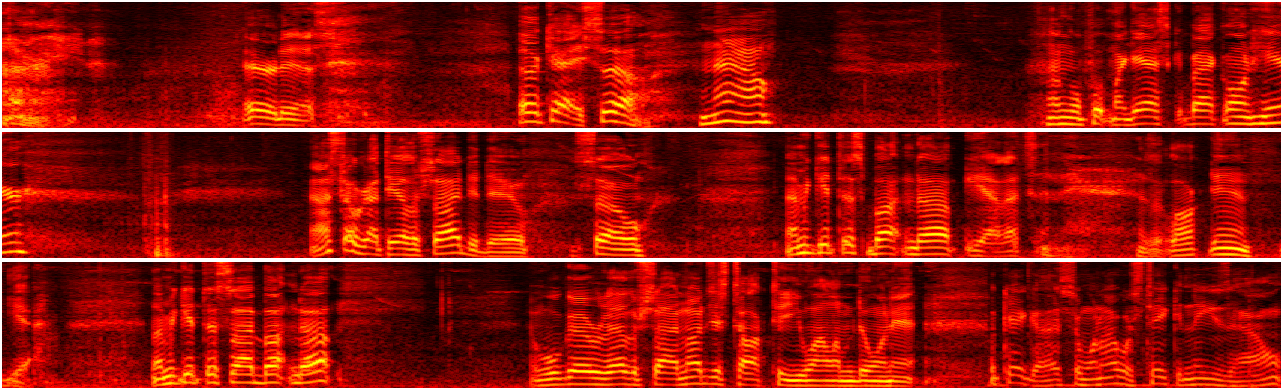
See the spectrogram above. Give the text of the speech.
Alright, there it is. Okay, so now I'm gonna put my gasket back on here I still got the other side to do. So, let me get this buttoned up. Yeah, that's in there. Is it locked in? Yeah. Let me get this side buttoned up. And we'll go over the other side and I'll just talk to you while I'm doing it. Okay guys, so when I was taking these out,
